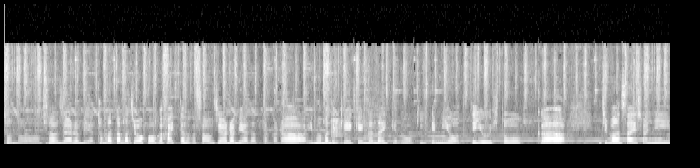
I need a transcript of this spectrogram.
そのサウジアラビアたまたま情報が入ったのがサウジアラビアだったから今まで経験がないけど聞いてみようっていう人が一番最初に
